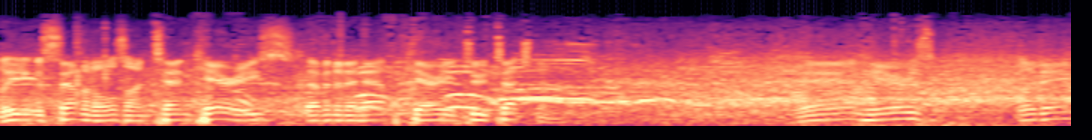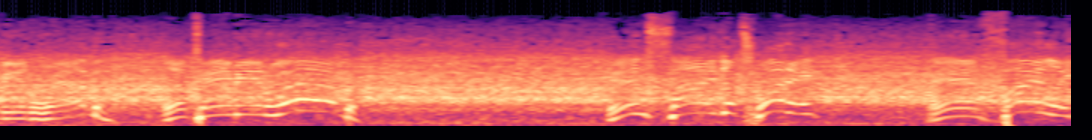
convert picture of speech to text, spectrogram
leading the Seminoles on 10 carries, seven and a half carry, and two touchdowns. And here's La'Damian Webb. La'Damian Webb inside the 20 and finally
